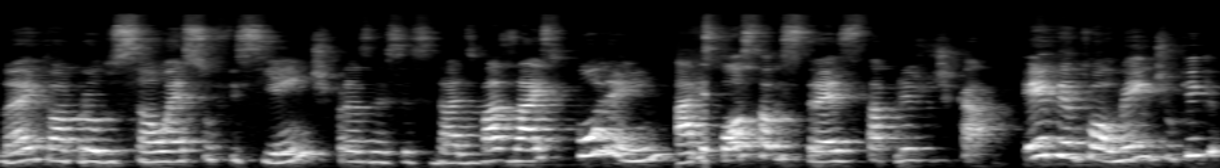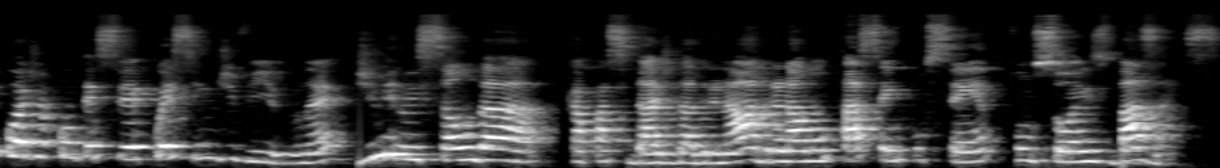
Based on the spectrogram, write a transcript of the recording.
né? Então a produção é suficiente para as necessidades basais, porém a resposta ao estresse está prejudicada. Eventualmente, o que, que, pode acontecer com esse indivíduo, né? Diminuição da capacidade da adrenal, a adrenal não está 100% funções basais.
